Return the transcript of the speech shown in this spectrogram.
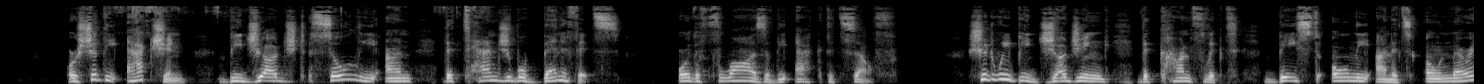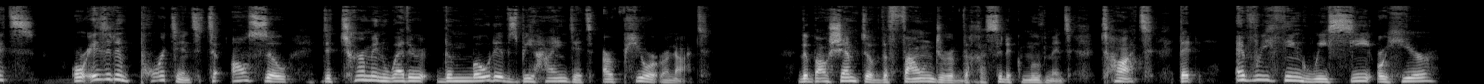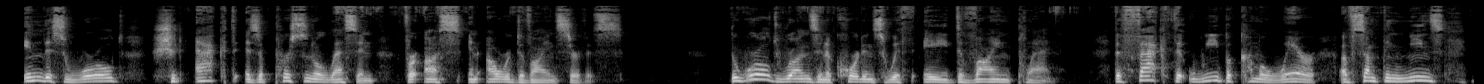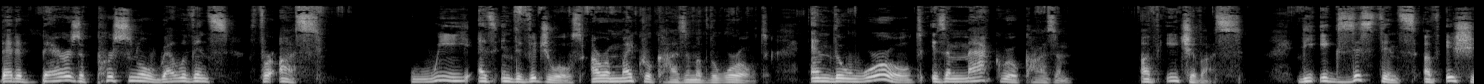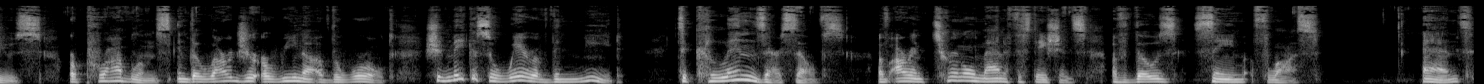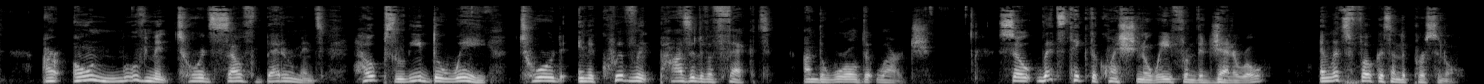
Or should the action be judged solely on the tangible benefits or the flaws of the act itself? Should we be judging the conflict based only on its own merits? Or is it important to also determine whether the motives behind it are pure or not? The Baal Shem Tov, the founder of the Hasidic movement, taught that everything we see or hear in this world should act as a personal lesson for us in our divine service. The world runs in accordance with a divine plan. The fact that we become aware of something means that it bears a personal relevance for us. We as individuals are a microcosm of the world, and the world is a macrocosm of each of us. The existence of issues or problems in the larger arena of the world should make us aware of the need to cleanse ourselves of our internal manifestations of those same flaws. And our own movement towards self-betterment helps lead the way toward an equivalent positive effect on the world at large. So let's take the question away from the general and let's focus on the personal.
